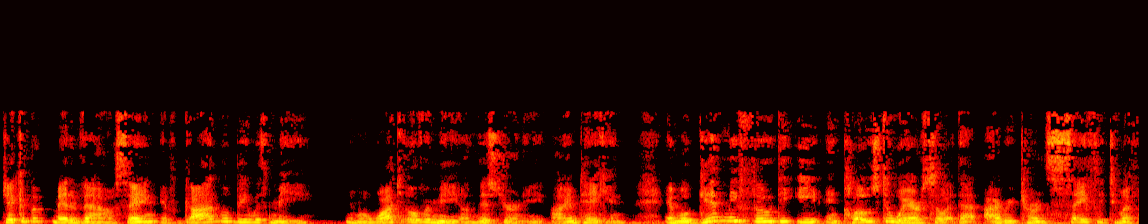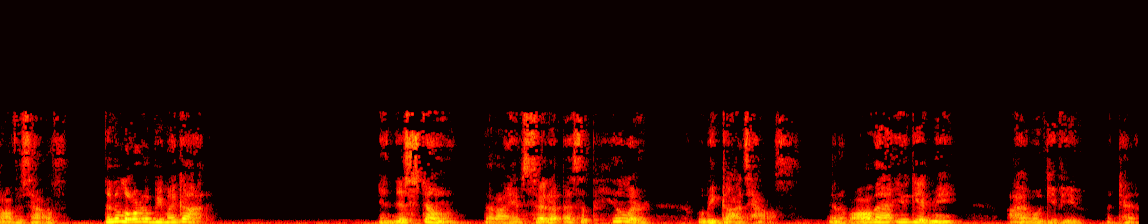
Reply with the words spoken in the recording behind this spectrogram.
Jacob made a vow, saying, If God will be with me and will watch over me on this journey I am taking, and will give me food to eat and clothes to wear, so that I return safely to my father's house, then the Lord will be my God. And this stone that I have set up as a pillar will be God's house. And of all that you give me, I will give you a tenth.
